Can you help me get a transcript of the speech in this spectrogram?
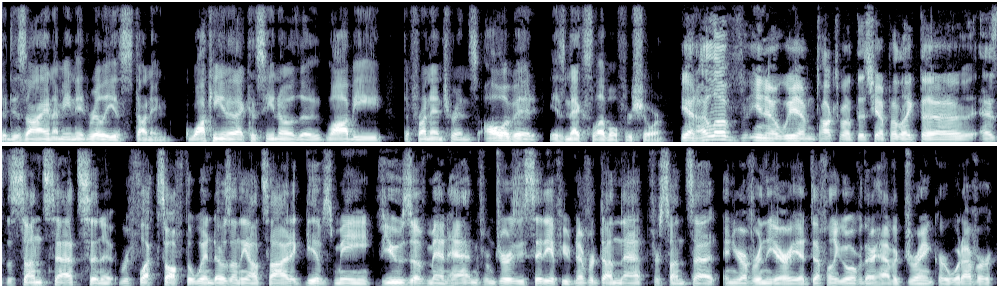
the design, I mean, it really is stunning. Walking into that casino, the lobby, the front entrance, all of it is next level for sure. Yeah, and I love, you know, we haven't talked about this yet, but like the as the sun sets and it reflects off the windows on the outside, it gives me views of Manhattan from Jersey City. If you've never done that for sunset and you're ever in the area, definitely go over there, have a drink or whatever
